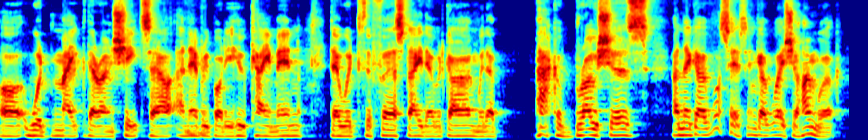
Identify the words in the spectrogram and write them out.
uh, would make their own sheets out, and everybody who came in, they would the first day they would go home with a pack of brochures, and they go, "What's this?" And go, "Well, it's your homework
